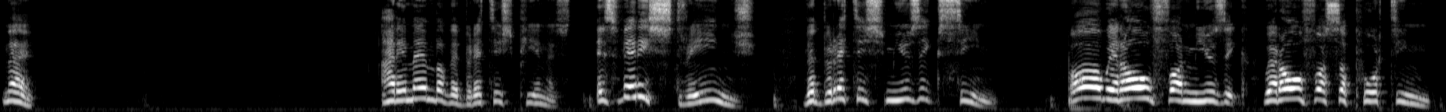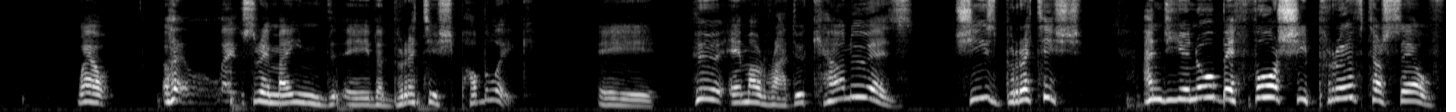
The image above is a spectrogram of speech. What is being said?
Now, I remember the British pianist. It's very strange. The British music scene. Oh, we're all for music. We're all for supporting well, let's remind uh, the British public uh, who Emma Raducanu is. She's British. And you know, before she proved herself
